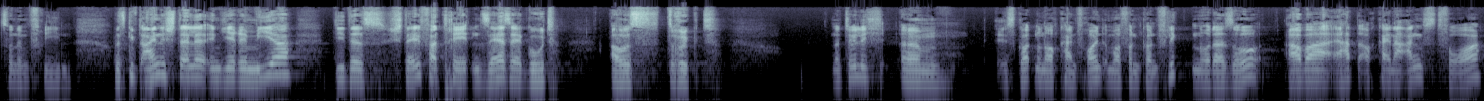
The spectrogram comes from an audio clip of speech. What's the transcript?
zu einem Frieden. Und es gibt eine Stelle in Jeremia, die das stellvertretend sehr, sehr gut ausdrückt. Natürlich ähm, ist Gott nun auch kein Freund immer von Konflikten oder so, aber er hat auch keine Angst vor.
